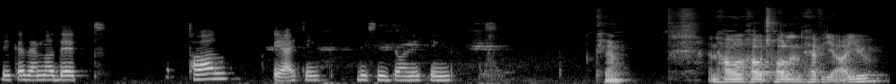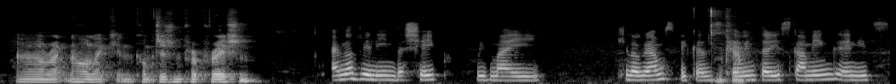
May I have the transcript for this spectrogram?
because I'm not that tall. Yeah, I think this is the only thing. Okay. And how how tall and heavy are you uh, right now, like in competition preparation? I'm not really in the shape with my kilograms because Okay. the winter is coming and it's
